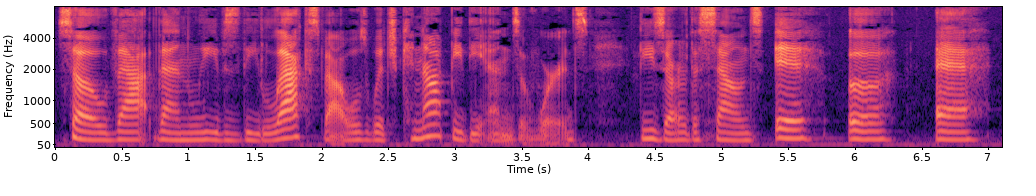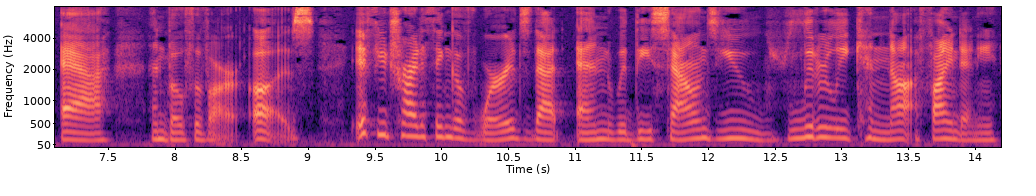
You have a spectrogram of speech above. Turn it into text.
So that then leaves the lax vowels, which cannot be the ends of words. These are the sounds i, uh, eh, ah, and both of our uhs. If you try to think of words that end with these sounds, you literally cannot find any,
